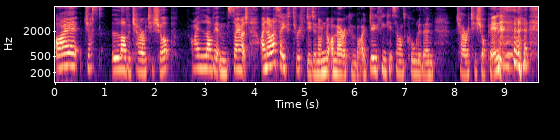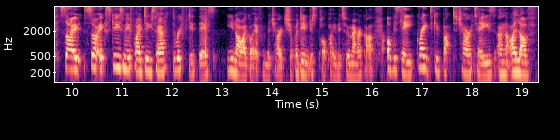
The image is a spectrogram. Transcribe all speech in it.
I just love a charity shop I love it so much. I know I say thrifted and I'm not American, but I do think it sounds cooler than charity shopping. so, so excuse me if I do say I thrifted this. You know I got it from the charity shop. I didn't just pop over to America. Obviously, great to give back to charities and I love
